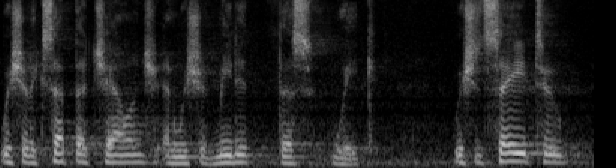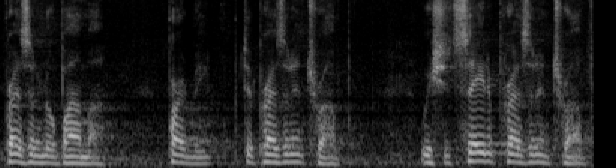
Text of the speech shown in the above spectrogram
We should accept that challenge and we should meet it this week. We should say to President Obama, pardon me, to President Trump, we should say to President Trump,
